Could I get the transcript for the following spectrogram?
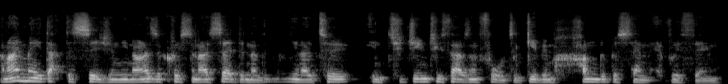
And I made that decision, you know, as a Christian, I said, you know, you know to into June 2004 to give him 100% everything.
